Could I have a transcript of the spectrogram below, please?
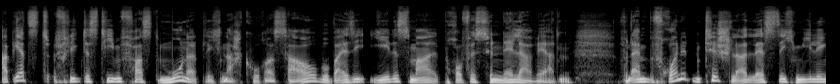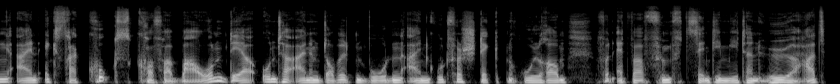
Ab jetzt fliegt das Team fast monatlich nach Curacao, wobei sie jedes Mal professioneller werden. Von einem befreundeten Tischler lässt sich Mieling einen extra Kokskoffer bauen, der unter einem doppelten Boden einen gut versteckten Hohlraum von etwa fünf Zentimetern Höhe hat,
